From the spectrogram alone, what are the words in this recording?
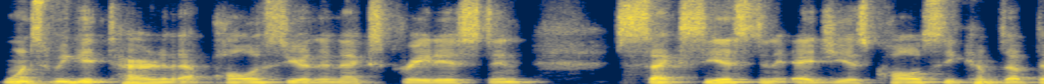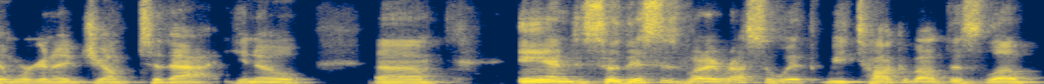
once we get tired of that policy or the next greatest and sexiest and edgiest policy comes up then we're going to jump to that you know? Um, and so this is what i wrestle with. We talk about this love.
